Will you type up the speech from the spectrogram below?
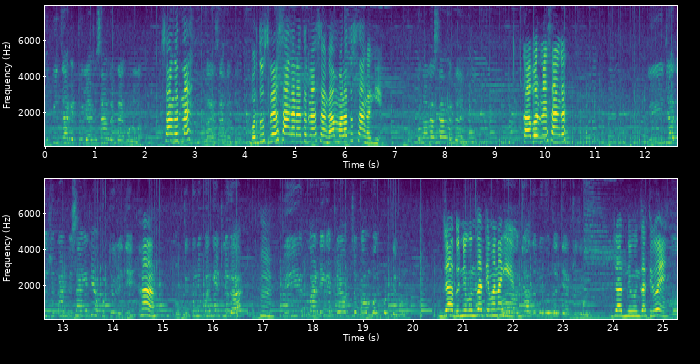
गुपित जागेत ठेवली आम्ही सांगत नाही कोणाला. सांगत नाही? नाही सांगत नाही. बरं दुसऱ्याला सांगा नाही तर नाही सांगा. मला तर सांगा की. कोणाला सांगत नाही आम्ही का बरं नाही सांगत? ती जादूची कांडी सांगितली हो कुठे ठेवली ती. हा. मग ती कुणी पण घेतली का? हम्म. ती कांडी घेतली आमचं काम बंद पडते पुन्हा जादू निघून जाते म्हणा की. हा, जादू निघून जाते आमच्या जवळ जादू निघून जाते वय हा.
